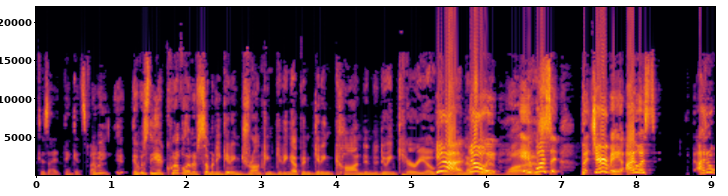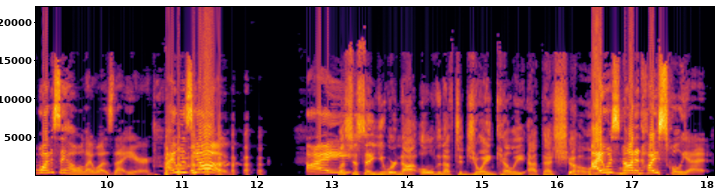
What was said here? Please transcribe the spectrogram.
because i think it's It funny was, it- it was the equivalent of somebody getting drunk and getting up and getting conned into doing karaoke. Yeah, I mean, that's no, what it was. It wasn't. But Jeremy, I was. I don't want to say how old I was that year. I was young. I Let's just say you were not old enough to join Kelly at that show. I was not in high school yet.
